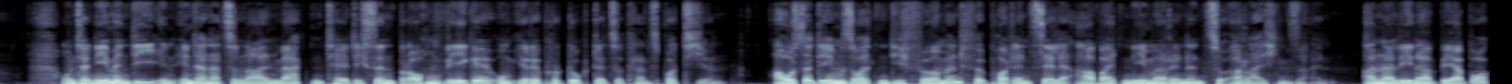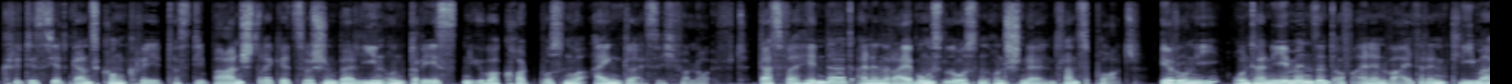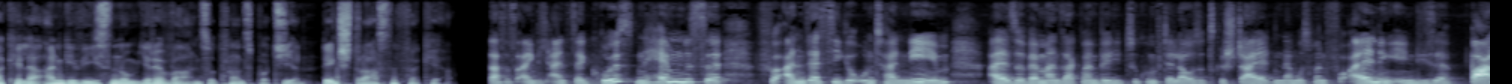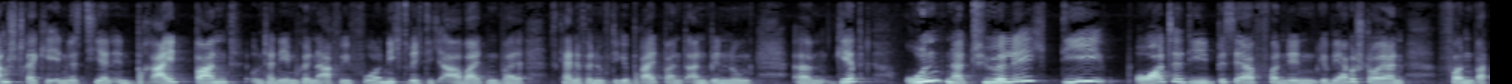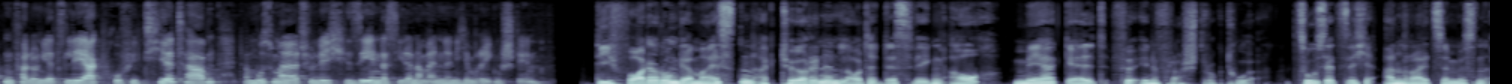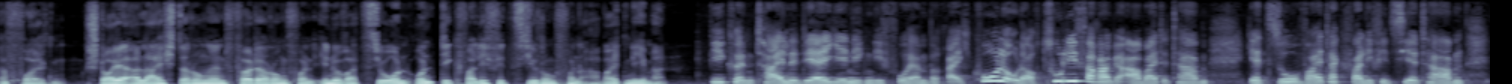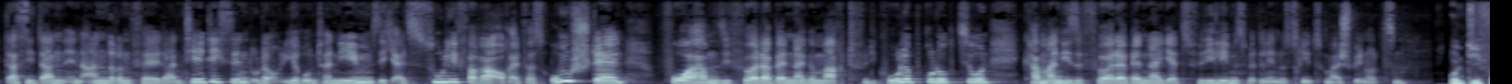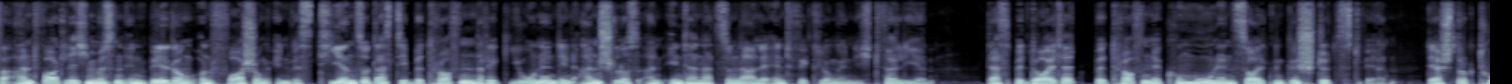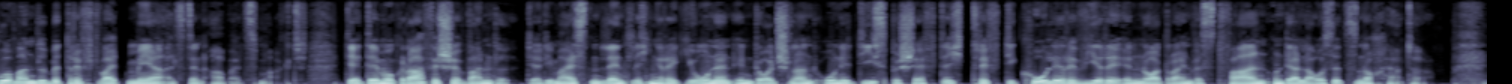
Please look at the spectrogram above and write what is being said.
Unternehmen, die in internationalen Märkten tätig sind, brauchen Wege, um ihre Produkte zu transportieren. Außerdem sollten die Firmen für potenzielle Arbeitnehmerinnen zu erreichen sein. Annalena Baerbock kritisiert ganz konkret, dass die Bahnstrecke zwischen Berlin und Dresden über Cottbus nur eingleisig verläuft. Das verhindert einen reibungslosen und schnellen Transport. Ironie: Unternehmen sind auf einen weiteren Klimakiller angewiesen, um ihre Waren zu transportieren, den Straßenverkehr. Das ist eigentlich eines der größten Hemmnisse für ansässige Unternehmen. Also wenn man sagt, man will die Zukunft der Lausitz gestalten, dann muss man vor allen Dingen in diese Bahnstrecke investieren, in Breitband. Unternehmen können nach wie vor nicht richtig arbeiten, weil es keine vernünftige Breitbandanbindung ähm, gibt. Und natürlich die Orte, die bisher von den Gewerbesteuern von Vattenfall und jetzt LEAG profitiert haben, da muss man natürlich sehen, dass die dann am Ende nicht im Regen stehen. Die Forderung der meisten Akteurinnen lautet deswegen auch mehr Geld für Infrastruktur. Zusätzliche Anreize müssen erfolgen. Steuererleichterungen, Förderung von Innovation und die Qualifizierung von Arbeitnehmern. Wie können Teile derjenigen, die vorher im Bereich Kohle oder auch Zulieferer gearbeitet haben, jetzt so weiter qualifiziert haben, dass sie dann in anderen Feldern tätig sind oder ihre Unternehmen sich als Zulieferer auch etwas umstellen. Vorher haben sie Förderbänder gemacht für die Kohleproduktion. Kann man diese Förderbänder jetzt für die Lebensmittelindustrie zum Beispiel nutzen? Und die Verantwortlichen müssen in Bildung und Forschung investieren, sodass die betroffenen Regionen den Anschluss an internationale Entwicklungen nicht verlieren. Das bedeutet, betroffene Kommunen sollten gestützt werden. Der Strukturwandel betrifft weit mehr als den Arbeitsmarkt. Der demografische Wandel, der die meisten ländlichen Regionen in Deutschland ohne dies beschäftigt, trifft die Kohlereviere in Nordrhein-Westfalen und der Lausitz noch härter.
